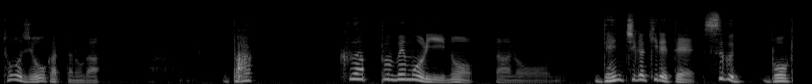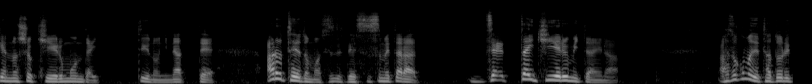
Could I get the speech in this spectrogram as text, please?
当時多かったのがバックアップメモリーのあの電池が切れてすぐ冒険の書消える問題っていうのになってある程度まで進めたら絶対消えるみたいな。あそこまでたどり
